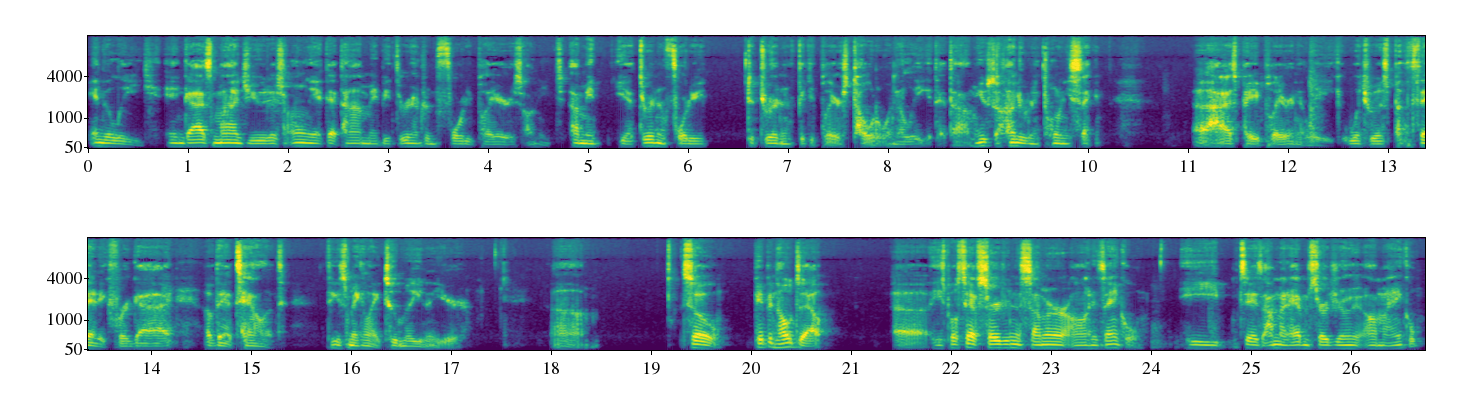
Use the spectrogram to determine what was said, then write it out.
in the league. And guys, mind you, there's only at that time maybe 340 players on each. I mean, yeah, 340 to 350 players total in the league at that time. He was 122nd uh, highest paid player in the league, which was pathetic for a guy of that talent. I think he's making like two million a year. Um, so Pippen holds out. Uh, he's supposed to have surgery in the summer on his ankle. He says, "I'm not having surgery on my ankle.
